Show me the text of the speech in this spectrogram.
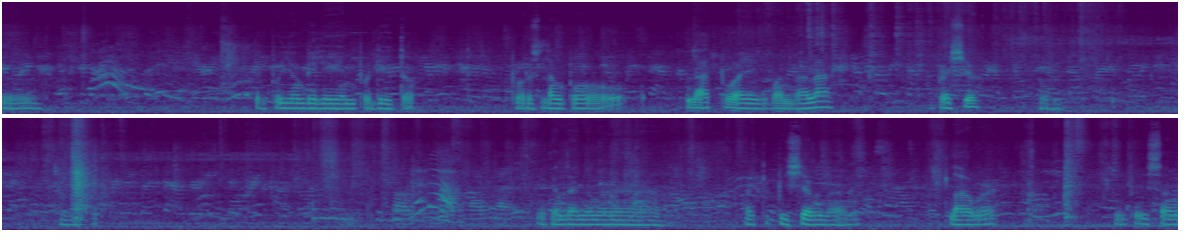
Hmm. Ito po yung bilihin po dito. Puros lang po, lahat po ay 1 dollar. Presyo. Hmm. Hmm. Maganda ng mga artificial na flower. Ito isang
